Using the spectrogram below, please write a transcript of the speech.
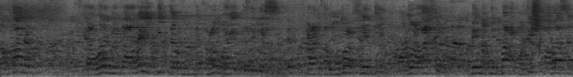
الطالب اولا يبقى قريب جدا من عضو هيئه التدريس يعني يبقى الموضوع فريندلي موضوع اخر بعض مفيش فواصل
